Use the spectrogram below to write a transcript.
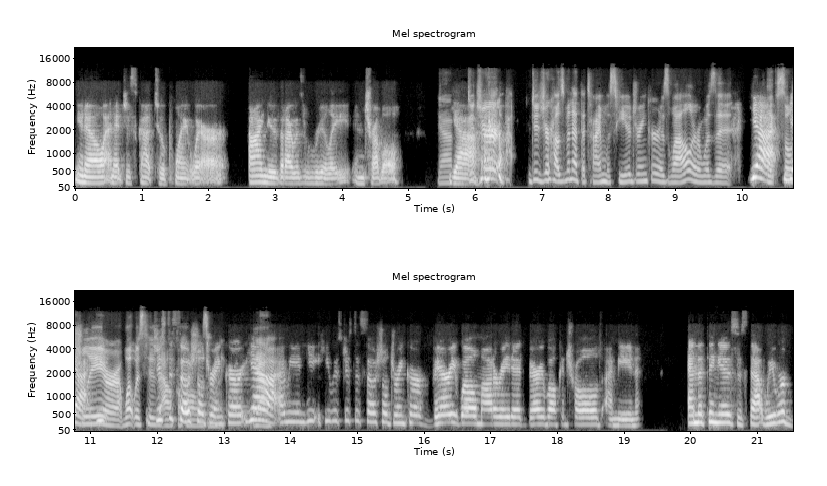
you know, and it just got to a point where I knew that I was really in trouble. Yeah. Yeah. Did your did your husband at the time was he a drinker as well or was it yeah like socially yeah, he, or what was his just a social drinker like? yeah, yeah, i mean he he was just a social drinker very well moderated very well controlled i mean and the thing is is that we were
